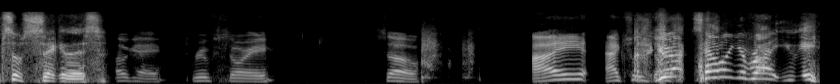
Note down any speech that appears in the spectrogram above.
I'm so sick of this. Okay, roof story. So, I actually don't. You're not telling it right. You. idiot.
